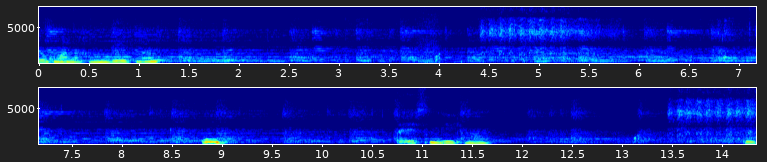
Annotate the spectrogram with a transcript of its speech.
suche mal nach einem Gegner. Uh. Da ist ein Gegner. Wir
